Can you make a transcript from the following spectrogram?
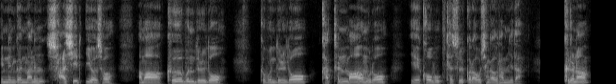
있는 것만은 사실이어서 아마 그분들도 그분들도 같은 마음으로 예, 거북했을 거라고 생각을 합니다. 그러나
